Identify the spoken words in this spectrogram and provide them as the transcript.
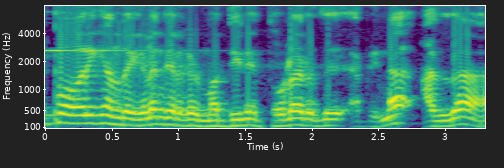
இப்போ வரைக்கும் அந்த இளைஞர்கள் மத்தியிலே தொடருது அப்படின்னா அதுதான்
